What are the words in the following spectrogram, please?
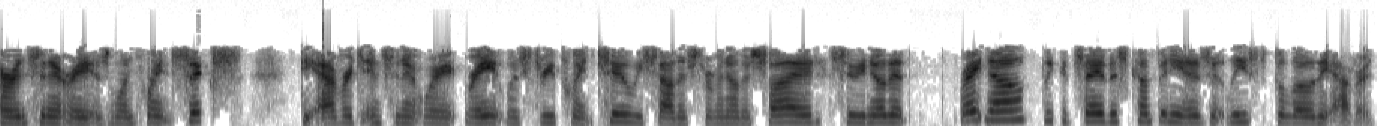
Our incident rate is 1.6. The average incident rate was 3.2. We saw this from another slide. So we know that right now we could say this company is at least below the average.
